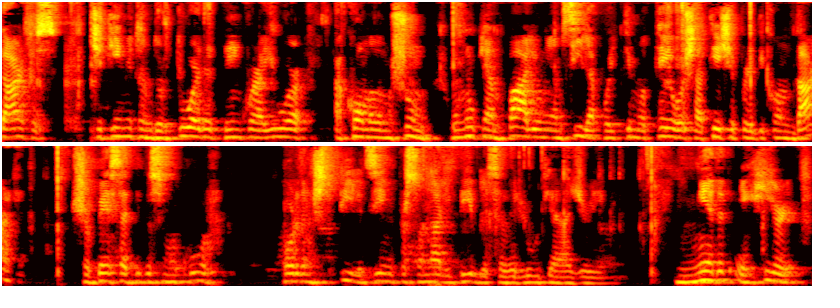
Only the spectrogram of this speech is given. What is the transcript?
darkës, që t'jemi të ndërtuar dhe të inkurajuar akoma dhe më shumë. Unë nuk jam Pali, unë jam Sila, po Timoteu është atje që predikon darkën, shërbesa e ditës mërkurë, por dhe në shtëpi, leximi personal i Biblës edhe lutja e agjërimi. Mjetet e hirit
